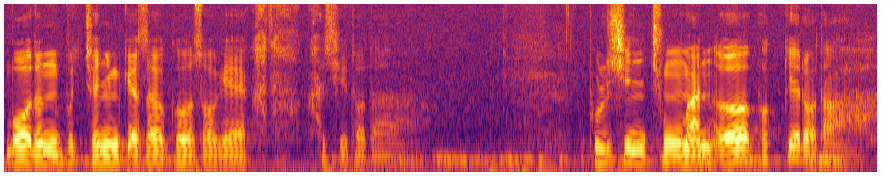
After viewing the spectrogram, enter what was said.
모든 부처님께서 그 속에 가득하시도다. 불신 충만 어 법계로다.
